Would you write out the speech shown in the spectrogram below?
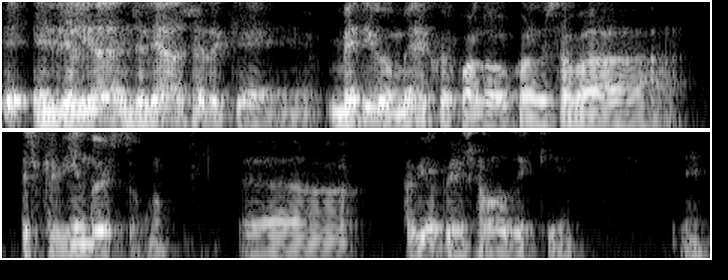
en realidad, en realidad, o sea, de que medio, medio cuando, cuando estaba escribiendo esto, ¿no? Eh, había pensado de que eh,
